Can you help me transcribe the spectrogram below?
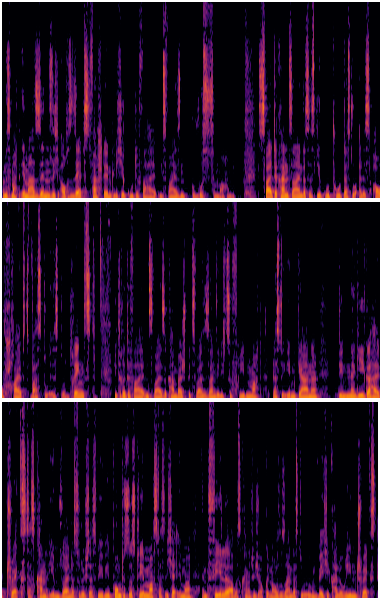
Und es macht immer Sinn, sich auch selbstverständliche gute Verhaltensweisen bewusst zu machen. Das zweite kann sein, dass es dir gut tut, dass du alles aufschreibst, was du isst und trinkst. Die dritte Verhaltensweise kann beispielsweise sein, die dich zufrieden macht, dass du eben gerne den Energiegehalt trackst. Das kann eben sein, dass du durch das WW-Punktesystem machst, was ich ja immer empfehle, aber es kann natürlich auch genauso sein, dass du irgendwelche Kalorien trackst.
